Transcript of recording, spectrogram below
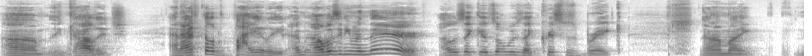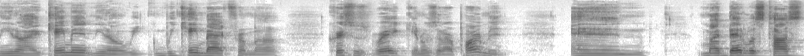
um, in college, and I felt violated. I, mean, I wasn't even there. I was like, it was always like Christmas break, and I'm like, you know, I came in. You know, we we came back from a Christmas break, and it was in our apartment, and my bed was tossed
